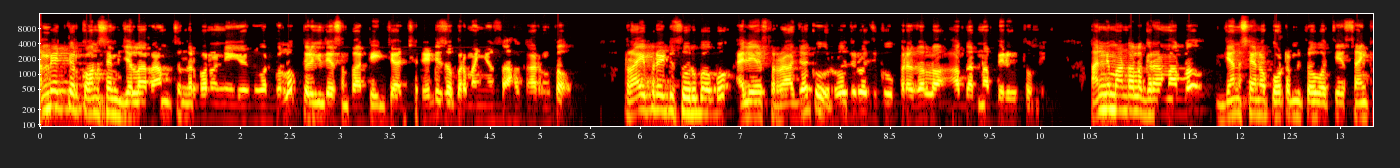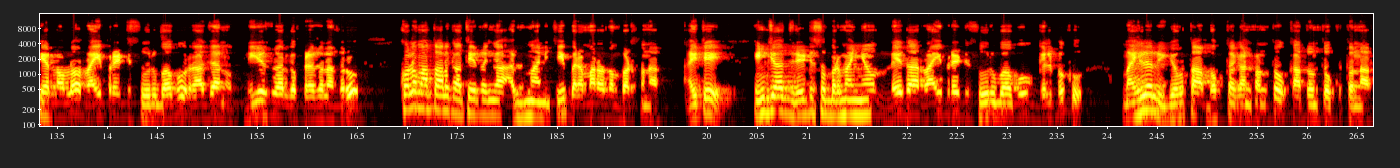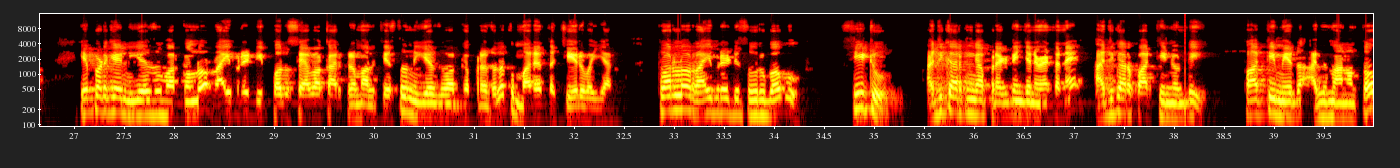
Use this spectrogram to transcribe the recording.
అంబేద్కర్ కోనసీమ జిల్లా రామచంద్రపురం నియోజకవర్గంలో Telugu Desam party incharge Reddy Subrahmanyam సహకారంతో రాయపరెడ్డి సూరిబాబు అలియాస్ రాజాకు రోజు రోజుకు ప్రజల్లో ఆదరణ పెరుగుతుంది. అన్ని మండల గ్రామాల్లో జనసేన కూటమితో వచ్చే సంకీర్ణంలో రాయపరెడ్డి సూరిబాబు రాజాను నియోజకవర్గ ప్రజలందరూ కుల మతాలకు అతీతంగా అభిమానించి బ్రహ్మరథం పడుతున్నారు. అయితే ఇన్ఛార్జ్ రెడ్డి సుబ్రహ్మణ్యం లేదా రాయపరెడ్డి సూరిబాబు గెలుపుకు మహిళలు యువత ముక్త కంఠంతో కథం తొక్కుతున్నారు. ఇప్పటికే నియోజకవర్గంలో రాయబరెడ్డి పలు సేవా కార్యక్రమాలు చేస్తూ నియోజకవర్గ ప్రజలకు మరింత చేరువయ్యారు. త్వరలో రాయబరెడ్డి సూరిబాబు సీటు అధికారికంగా ప్రకటించిన వెంటనే అధికార పార్టీ నుండి పార్టీ మీద అభిమానంతో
